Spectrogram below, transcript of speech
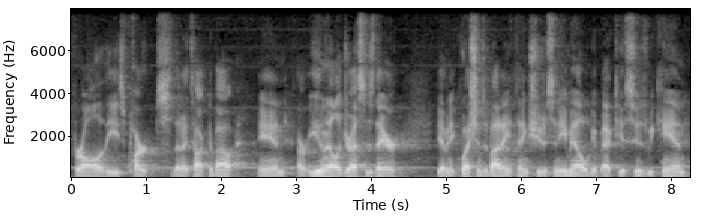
for all of these parts that I talked about. And our email address is there. If you have any questions about anything, shoot us an email. We'll get back to you as soon as we can.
